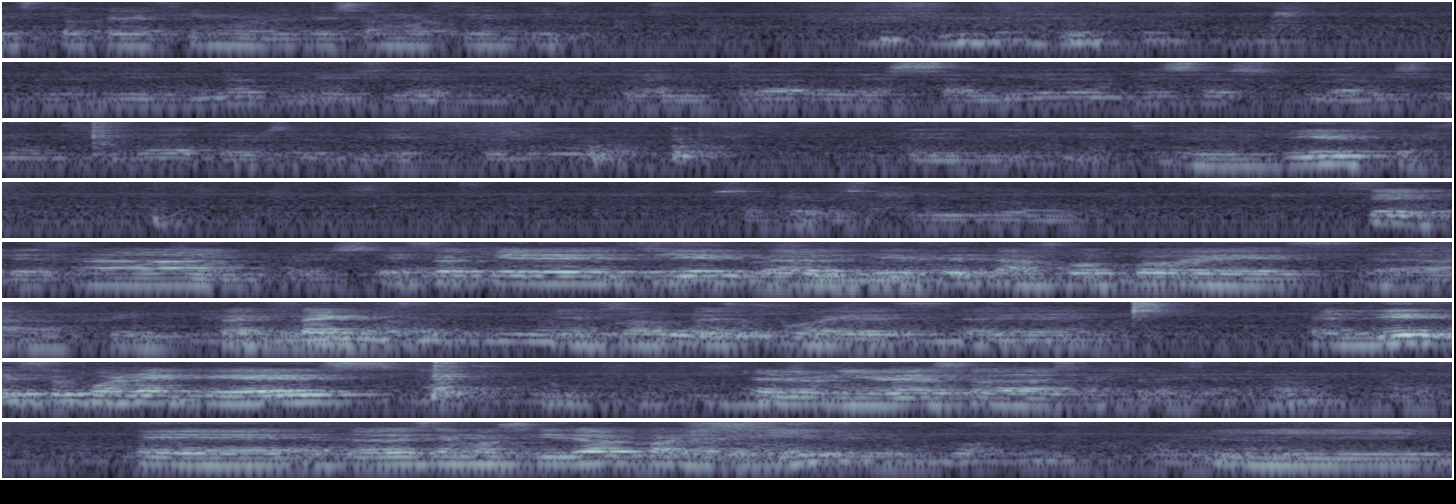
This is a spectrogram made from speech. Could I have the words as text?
esto que decimos de que somos científicos. Y una curiosidad, la, entrada, la salida de empresas la habéis identificado a través del directorio de línea. El DIRCE. O sea que habéis podido Sí, ah, eso quiere decir que el DIRCE tampoco es ah, perfecto. Y entonces, pues, eh, El 10 se supone que es el universo de las empresas. ¿no? Eh, entonces hemos ido con el NIF y,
